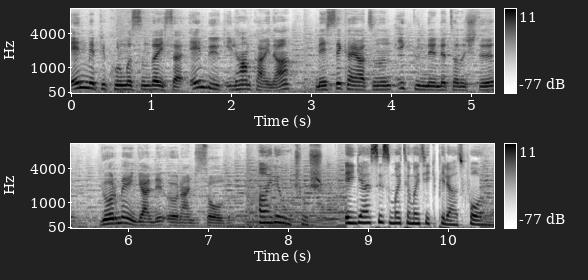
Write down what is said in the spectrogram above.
Enmap'i kurmasında ise en büyük ilham kaynağı meslek hayatının ilk günlerinde tanıştığı görme engelli öğrencisi oldu. Hale Uçuş, Engelsiz Matematik Platformu.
